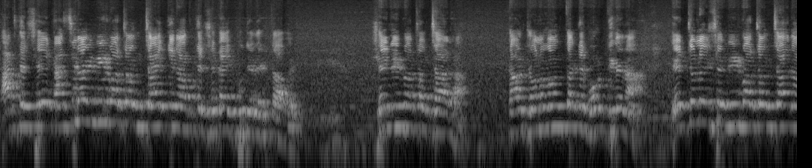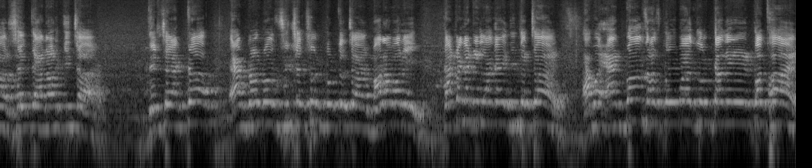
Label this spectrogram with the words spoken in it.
আজকে শেখ হাসিনাই নির্বাচন চায় কিনা, আজকে সেটাই খুঁজে দেখতে হবে। সে নির্বাচন চায় না। কারণ জনগণ তাকে ভোট দিবে না। এর জন্যই সে নির্বাচন চায় না সে কি চায়? দেশে একটা অ্যাবনর্মাল সিচুয়েশন করতে চায়, মারামারি, কাটাকাটি লাগাই দিতে চায়, এবং অ্যাডভান্স আজকে ওবায়দুল কাদেরের কথায়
